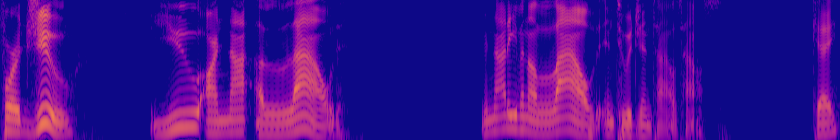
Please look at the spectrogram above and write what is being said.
For a Jew, you are not allowed. You're not even allowed into a Gentile's house. Okay?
